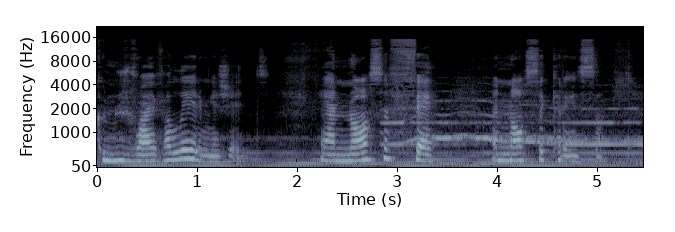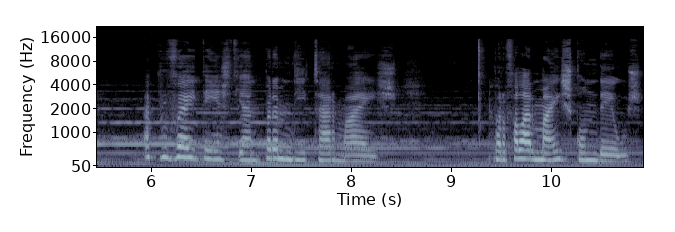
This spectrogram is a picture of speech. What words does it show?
que nos vai valer, minha gente. É a nossa fé, a nossa crença. Aproveitem este ano para meditar mais, para falar mais com Deus,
